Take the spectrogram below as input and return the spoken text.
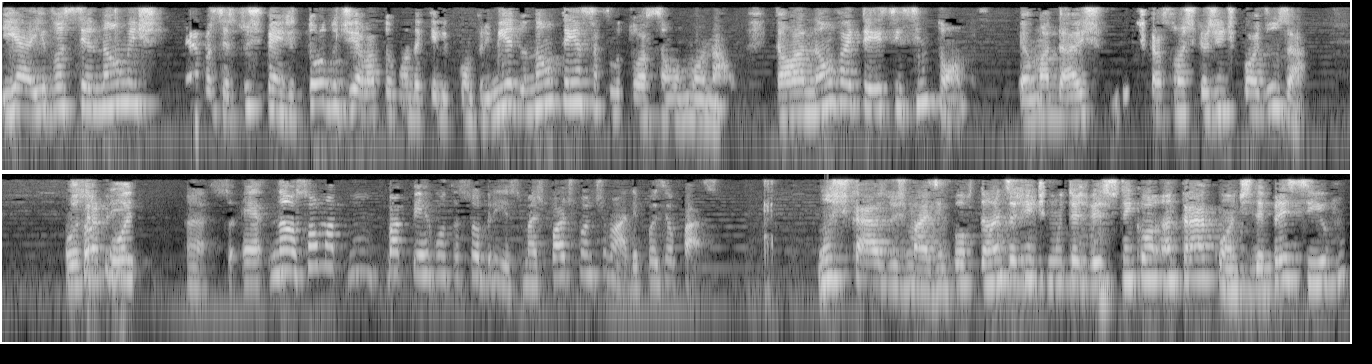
e aí você não menstrua, né, você suspende todo dia ela tomando aquele comprimido, não tem essa flutuação hormonal. Então ela não vai ter esses sintomas. É uma das medicações que a gente pode usar. Outra Sobre... coisa. Ah, é, não, só uma, uma pergunta sobre isso, mas pode continuar, depois eu passo. Nos casos mais importantes, a gente muitas vezes tem que entrar com antidepressivo,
